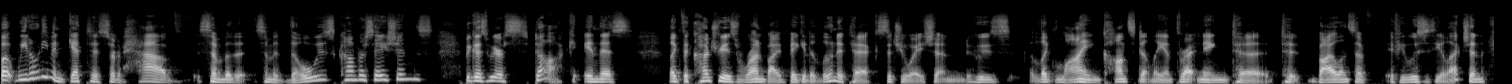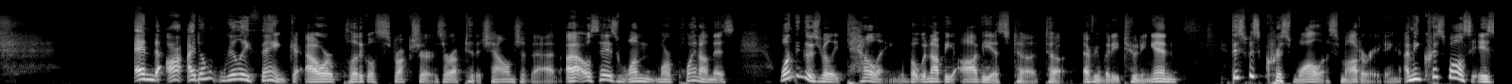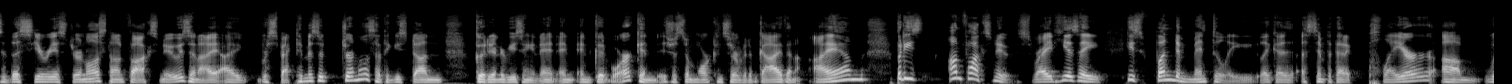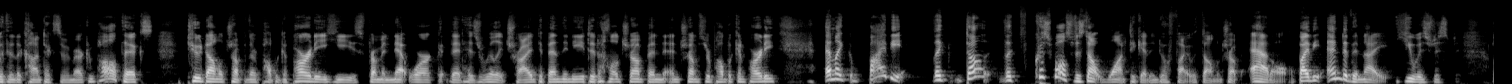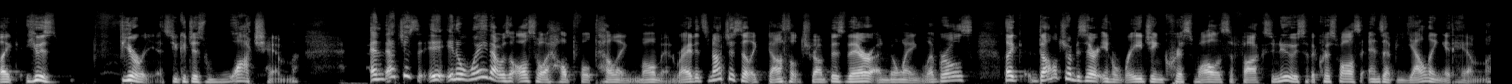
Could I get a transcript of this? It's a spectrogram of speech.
but we don't even get to sort of have some of the some of those conversations because we are stuck in this like the country is run by bigoted lunatic situation who's like lying constantly and threatening to to violence if, if he loses the election and our, I don't really think our political structures are up to the challenge of that. I'll say as one more point on this. One thing that was really telling, but would not be obvious to, to everybody tuning in, this was Chris Wallace moderating. I mean, Chris Wallace is the serious journalist on Fox News, and I, I respect him as a journalist. I think he's done good interviews and, and, and good work, and is just a more conservative guy than I am. But he's on Fox News, right? He is a he's fundamentally like a, a sympathetic player um, within the context of American politics to Donald Trump and the Republican Party. He's from a network that has really tried to bend the knee to Donald Trump and, and Trump's Republican Party, and like by the like, Don, like Chris Wallace does not want to get into a fight with Donald Trump at all. By the end of the night, he was just like he was furious. You could just watch him. And that just in a way that was also a helpful telling moment right? It's not just that like donald trump is there annoying liberals. Like donald trump is there enraging chris wallace of fox news so that chris wallace ends up yelling at him.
